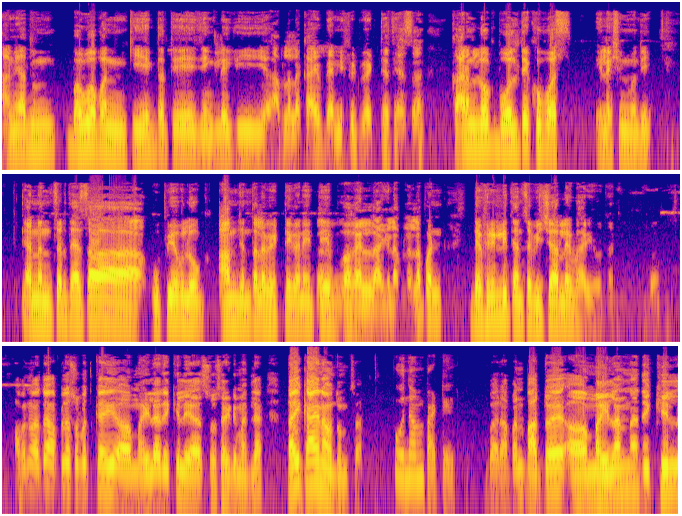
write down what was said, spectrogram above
आणि अजून बघू आपण की एकदा ते जिंकले की आपल्याला काय बेनिफिट भेटते त्याचं. कारण लोक बोलते खूपच. इलेक्शनमध्ये. त्यानंतर त्याचा उपयोग लोक आम जनताला भेटते का नाही ते बघायला लागेल आपल्याला पण डेफिनेटली त्यांचा विचार लय भारी होता. आपण पाहतोय आपल्यासोबत काही महिला देखील या सोसायटीमधल्या ताई काय नाव तुमचं? पूनम पाटील. बरं आपण पाहतोय महिलांना देखील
